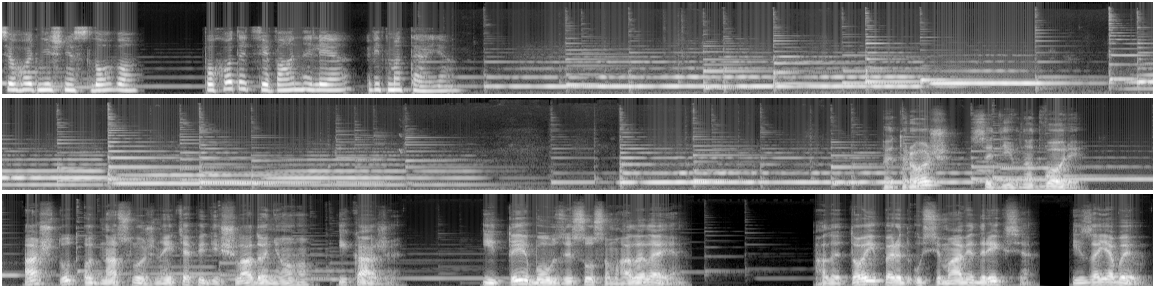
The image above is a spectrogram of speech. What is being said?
Сьогоднішнє слово походить з Євангелія від Матея. Петро ж сидів на дворі. Аж тут одна служниця підійшла до нього і каже І ти був з Ісусом Галилеєм. Але той перед усіма відрікся і заявив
